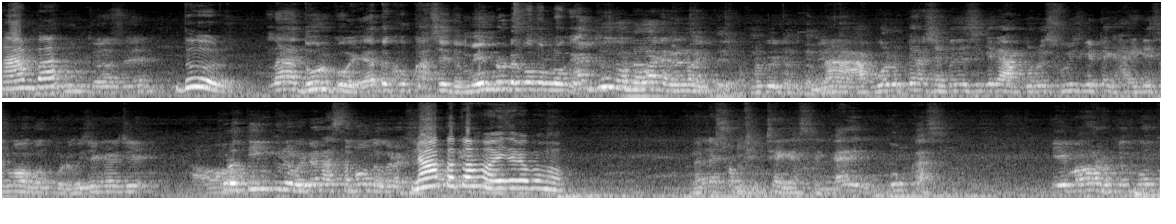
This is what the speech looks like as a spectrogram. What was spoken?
হ্যাঁ। বা দূর না দূর কই? এত খুব কাছেই তো মেইন রোডে কত লোক? আর দুই ঘণ্টা লাগে না নইতে আপনি কইতেন তো না আব্বুর পেরেশন পেয়েছে কি আব্বুর সুইচ গেটে হাইট এসে মোহাম্মদপুরে। ওই জায়গায় যে পুরো তিন কিলোমিটার রাস্তা বন্ধ করে না বাবা হয় জায়গা বাবা নাহলে সব ঠিকঠাক আছে। গাড়ি খুব কাছে। এই মা রোডে কত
